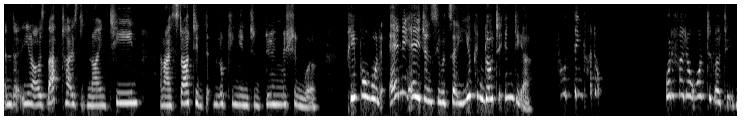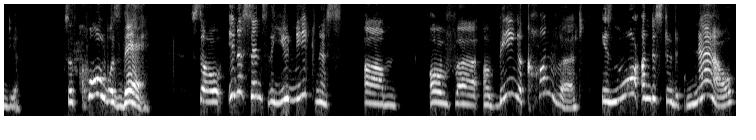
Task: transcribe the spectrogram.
and you know i was baptized at 19 and i started looking into doing mission work. People would any agency would say you can go to india. I would think i don't what if i don't want to go to india? So the call was there. So in a sense the uniqueness um, of uh, of being a convert is more understood now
